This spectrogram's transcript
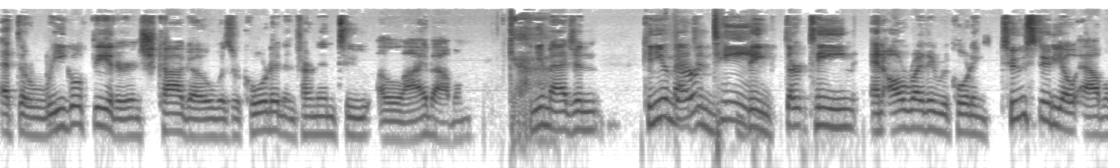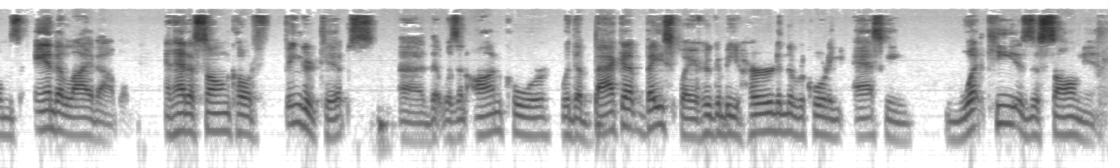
at the Regal Theater in Chicago was recorded and turned into a live album. Can you imagine? Can you imagine 13. being 13 and already recording two studio albums and a live album, and had a song called "Fingertips" uh, that was an encore with a backup bass player who can be heard in the recording asking, "What key is the song in?"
